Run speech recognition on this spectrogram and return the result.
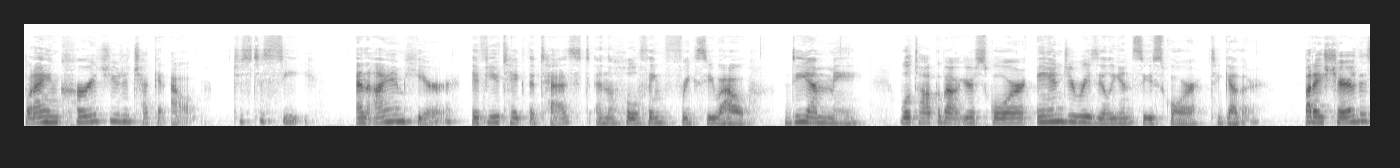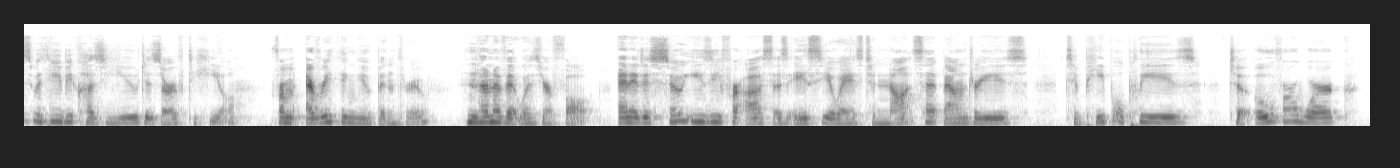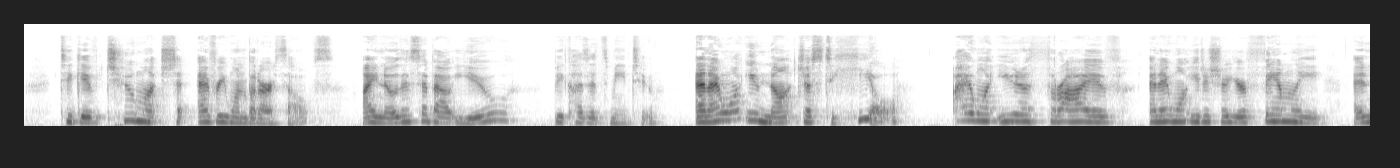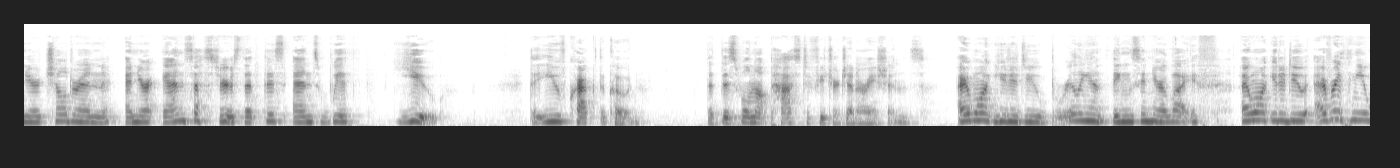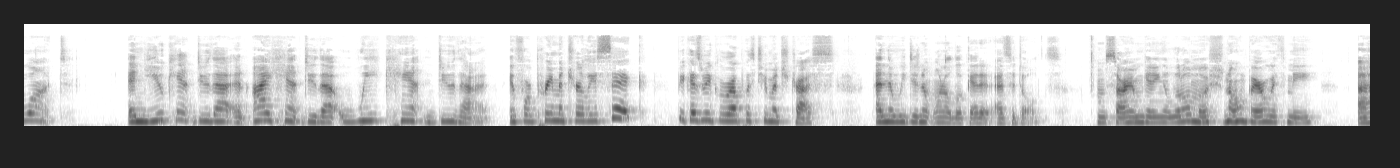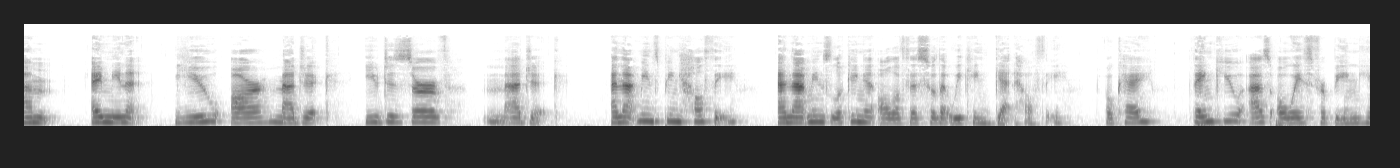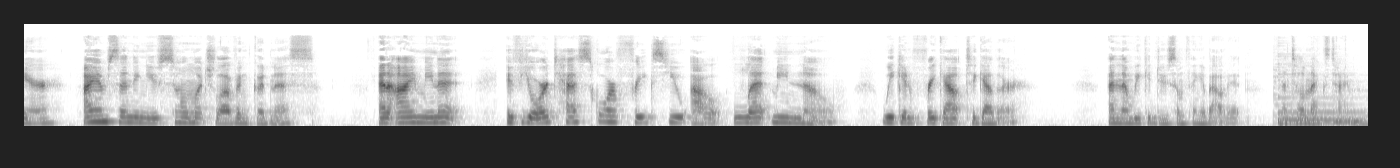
but I encourage you to check it out just to see. And I am here if you take the test and the whole thing freaks you out. DM me. We'll talk about your score and your resiliency score together. But I share this with you because you deserve to heal from everything you've been through. None of it was your fault. And it is so easy for us as ACOAs to not set boundaries, to people please, to overwork, to give too much to everyone but ourselves. I know this about you because it's me too. And I want you not just to heal, I want you to thrive. And I want you to show your family and your children and your ancestors that this ends with you, that you've cracked the code that this will not pass to future generations. I want you to do brilliant things in your life. I want you to do everything you want. And you can't do that, and I can't do that. We can't do that if we're prematurely sick because we grew up with too much stress and then we didn't want to look at it as adults. I'm sorry, I'm getting a little emotional. Bear with me. Um, I mean it. You are magic. You deserve magic. And that means being healthy. And that means looking at all of this so that we can get healthy. Okay? Thank you, as always, for being here. I am sending you so much love and goodness. And I mean it. If your test score freaks you out, let me know. We can freak out together. And then we can do something about it. Until next time.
